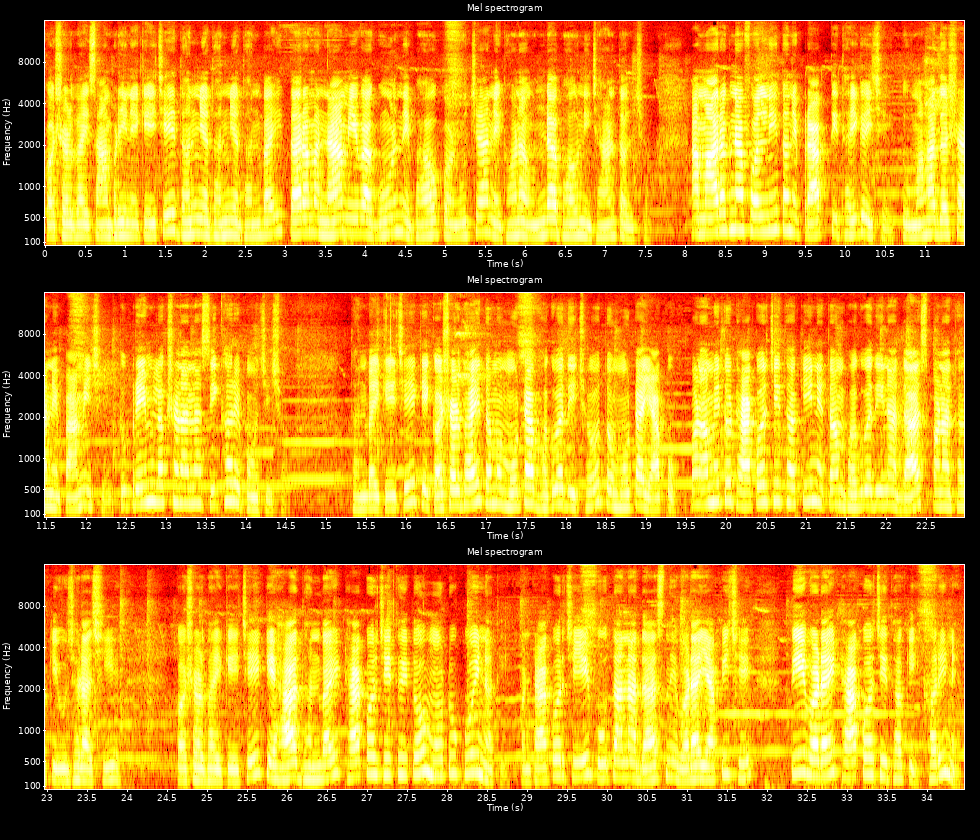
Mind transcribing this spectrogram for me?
કશળભાઈ સાંભળીને કહે છે, ધન્ય ધન્ય ધનબાઈ, તારામાં નામ એવા ગુણ ને ભાવ પણ ઊંચા ને ઘણા ઊંડા ભાવની જાણતલ છો. આ માર્ગના ફળની તને પ્રાપ્તિ થઈ ગઈ છે. તું મહાદશાને પામી છે. તું પ્રેમ લક્ષણાના શિખરે પહોંચી છો. ધનબાઈ કહે છે કે, કશળભાઈ, તમે મોટા ભગવદી છો, તો મોટાઈ આપો. પણ અમે તો ઠાકોરજી થકી ને તમ ભગવદીના દાસપણા થકી ઉજળા છીએ. કશળભાઈ કહે છે કે, હા, ધનભાઈ, ઠાકોરજીથી તો મોટું કોઈ નથી. પણ ઠાકોરજીએ પોતાના દાસને વડાઈ આપી છે. તે વડાઈ ઠાકોરજી થકી, ખરી ને?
